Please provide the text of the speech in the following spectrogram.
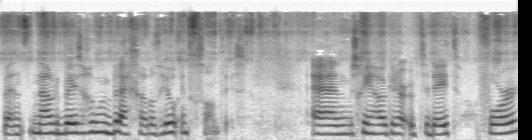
Ben namelijk bezig ook met beleggen, wat heel interessant is. En misschien hou ik je daar up-to-date voor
